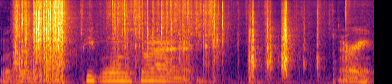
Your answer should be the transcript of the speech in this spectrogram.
With the people on the side. Alright.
